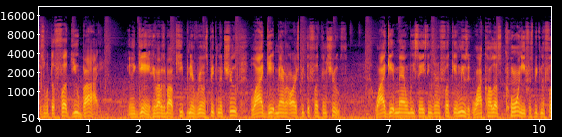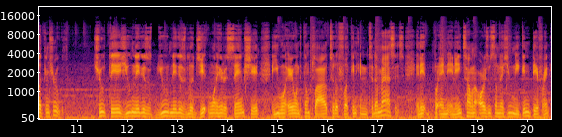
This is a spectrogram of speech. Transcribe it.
It's what the fuck you buy. And again, if I was about keeping it real and speaking the truth, why get mad when artists speak the fucking truth? Why get mad when we say things are in fucking music? Why call us corny for speaking the fucking truth? Truth is, you niggas, you niggas legit want to hear the same shit, and you want everyone to comply to the fucking into the masses. And it, and, and anytime an artist do something that's unique and different,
